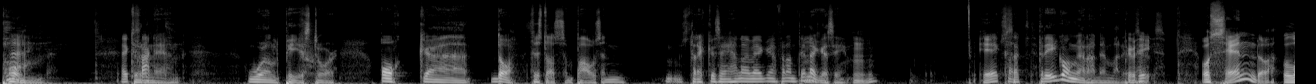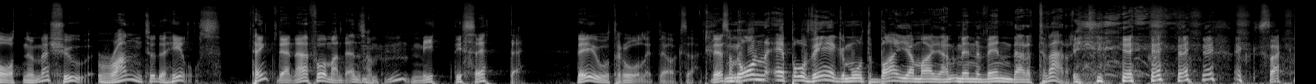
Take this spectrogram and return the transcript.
POM-turnén. exakt. World Peace Tour. Och eh, då förstås som pausen sträcker sig hela vägen fram till Mm. Legacy. Mm. Så Exakt. att tre gånger har den varit med. Precis. Och sen då, låt nummer sju, Run to the Hills. Tänk det, när får man den som Mhm. mitt i setet? Det är ju otroligt det också. Det är som... Någon är på väg mot bajamajan men vänder tvärt. exakt.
